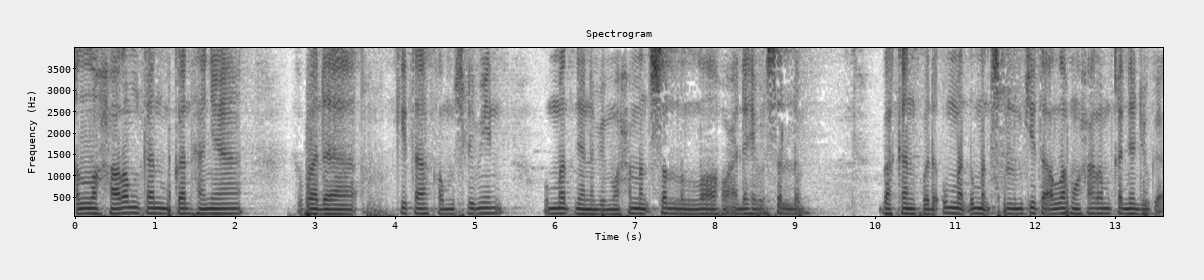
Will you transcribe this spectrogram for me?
Allah haramkan bukan hanya kepada kita kaum muslimin umatnya Nabi Muhammad sallallahu alaihi wasallam bahkan kepada umat-umat sebelum kita Allah mengharamkannya juga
